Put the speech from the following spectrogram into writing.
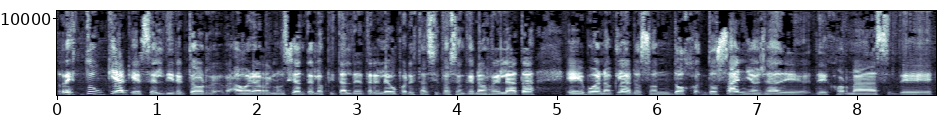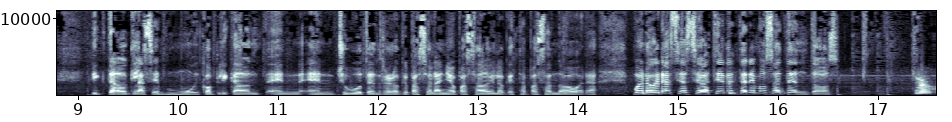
Restuquia, que es el director ahora renunciante del Hospital de Treleu por esta situación que nos relata, eh, bueno, claro, son dos, dos años ya de, jornadas de dictado de clases muy complicado en, en Chubut entre lo que pasó el año pasado y lo que está pasando ahora. Bueno, gracias Sebastián, estaremos atentos. No,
